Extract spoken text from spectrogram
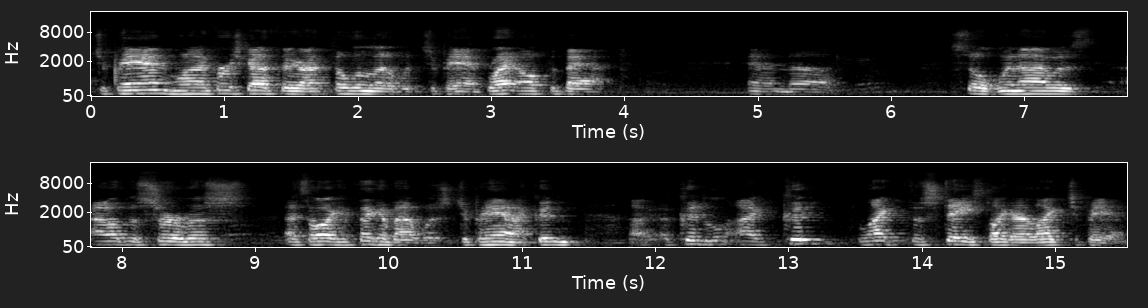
Japan, when I first got there, I fell in love with Japan right off the bat. And uh, so when I was out of the service, that's all I could think about was Japan. I couldn't, I couldn't, I couldn't like the states like I like Japan.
